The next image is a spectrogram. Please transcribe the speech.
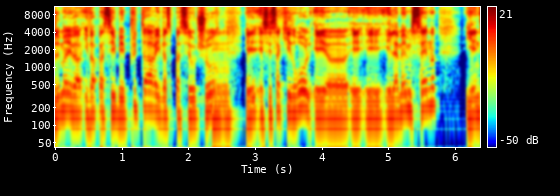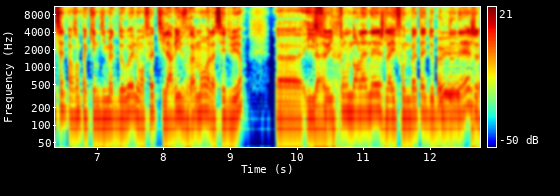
Demain, il va, il va passer, mais plus tard, il va se passer autre chose. Mhm. Et, et c'est ça qui est drôle. Et, euh, et, et, et la même scène, il y a une scène, par exemple, à Candy McDowell, où en fait, il arrive vraiment à la séduire. Euh, il, se, il tombe dans la neige, là, ils font une bataille de boules Oui, de oui. neige.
